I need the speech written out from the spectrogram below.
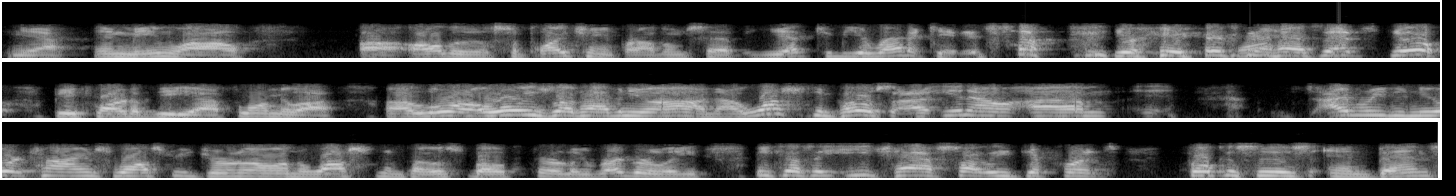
Yeah, and meanwhile, uh, all of the supply chain problems have yet to be eradicated. So you're, you're going to have that still be part of the uh, formula. Uh, Laura, always love having you on. Uh, Washington Post, uh, you know, um, I read the New York Times, Wall Street Journal, and the Washington Post both fairly regularly because they each have slightly different focuses and bents,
